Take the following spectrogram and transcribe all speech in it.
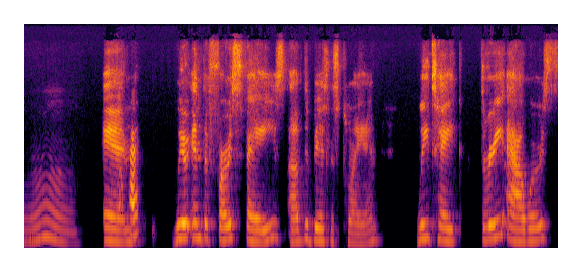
Mm. and Okay. we're in the first phase of the business plan. We take three hours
